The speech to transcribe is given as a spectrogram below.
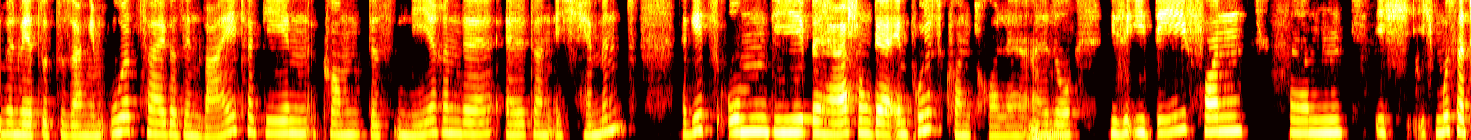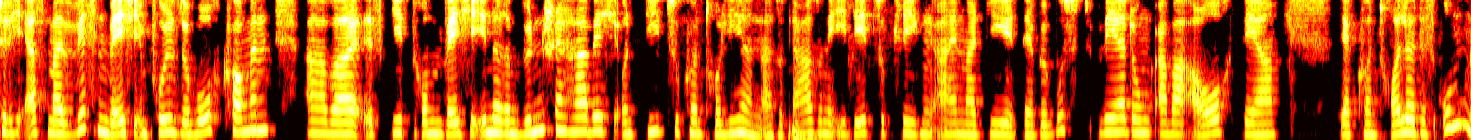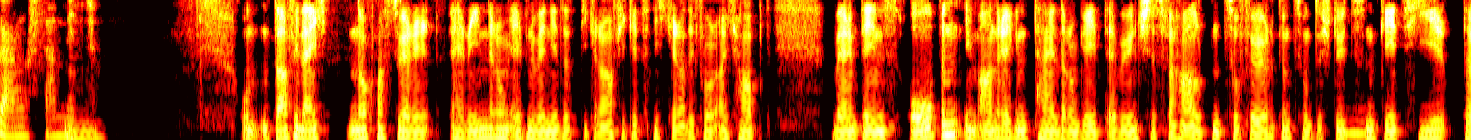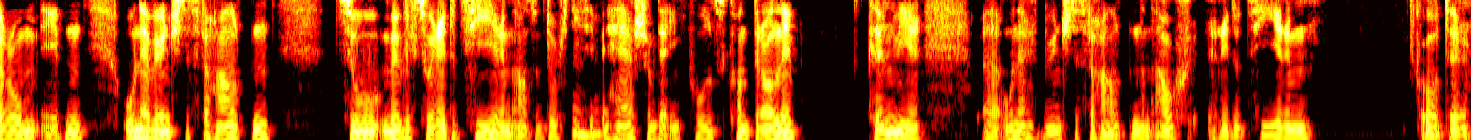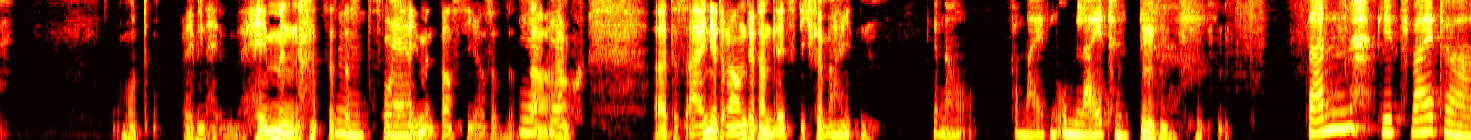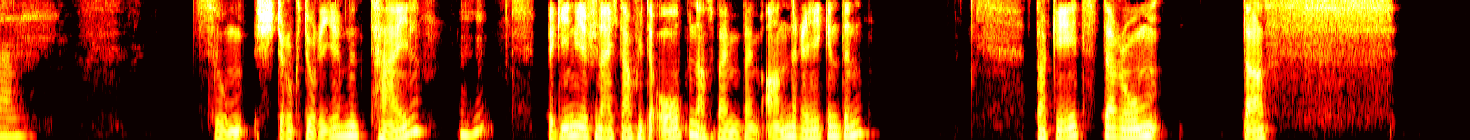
Und wenn wir jetzt sozusagen im Uhrzeigersinn weitergehen, kommt das nährende Eltern-Ich hemmend. Da geht es um die Beherrschung der Impulskontrolle. Mhm. Also diese Idee von, ähm, ich, ich muss natürlich erstmal wissen, welche Impulse hochkommen, aber es geht darum, welche inneren Wünsche habe ich und die zu kontrollieren. Also da mhm. so eine Idee zu kriegen, einmal die der Bewusstwerdung, aber auch der, der Kontrolle des Umgangs damit. Mhm. Und da vielleicht nochmals zur Erinnerung, eben wenn ihr das, die Grafik jetzt nicht gerade vor euch habt, währenddem es oben im anregenden Teil darum geht, erwünschtes Verhalten zu fördern, zu unterstützen, mhm. geht es hier darum, eben unerwünschtes Verhalten zu möglichst zu reduzieren. Also durch diese mhm. Beherrschung der Impulskontrolle können wir äh, unerwünschtes Verhalten dann auch reduzieren oder, oder eben hemmen, das, das, hm, das Wort ja. hemmen passt hier, also ja, da auch äh, das eine oder andere dann letztlich vermeiden. Genau, vermeiden, umleiten. Mhm. Dann geht's weiter. Zum strukturierenden Teil. Mhm. Beginnen wir vielleicht auch wieder oben, also beim, beim Anregenden. Da geht's darum, dass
